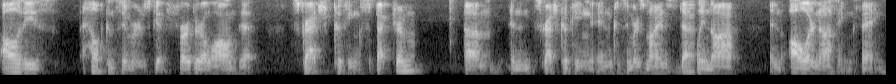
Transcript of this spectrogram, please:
All of these help consumers get further along that scratch cooking spectrum um, and scratch cooking in consumers' minds is definitely not an all or nothing thing.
